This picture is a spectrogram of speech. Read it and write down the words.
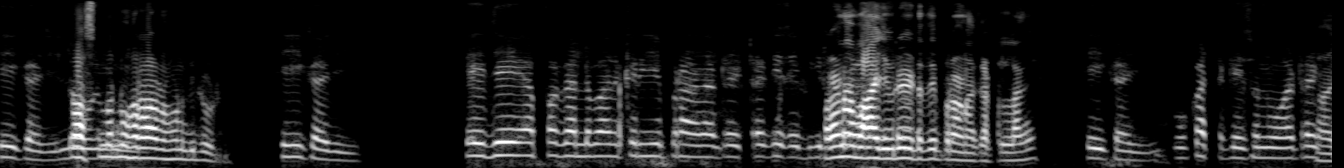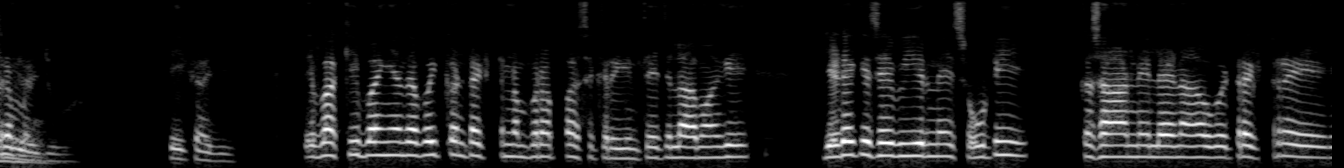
ਠੀਕ ਹੈ ਜੀ ਕਸਟਮਰ ਨੂੰ ਹੈਰਾਨ ਹੋਣ ਦੀ ਲੋੜ ਨਹੀਂ। ਠੀਕ ਹੈ ਜੀ। ਤੇ ਜੇ ਆਪਾਂ ਗੱਲਬਾਤ ਕਰੀਏ ਪੁਰਾਣਾ ਟਰੈਕਟਰ ਕਿਸੇ ਵੀਰ ਪੁਰਾਣਾ ਵਾਜਬ ਰੇਟ ਤੇ ਪੁਰਾਣਾ ਕੱਟ ਲਾਂਗੇ। ਠੀਕ ਹੈ ਜੀ ਉਹ ਘੱਟ ਕੇ ਤੁਹਾਨੂੰ ਆ ਟਰੈਕਟਰ ਮਿਲ। ਜੂਗਾ। ਠੀਕ ਹੈ ਜੀ। ਤੇ ਬਾਕੀ ਬਾਈਆਂ ਦਾ ਬਈ ਕੰਟੈਕਟ ਨੰਬਰ ਆਪਾਂ ਸਕਰੀਨ ਤੇ ਚਲਾਵਾਂਗੇ। ਜਿਹੜੇ ਕਿਸੇ ਵੀਰ ਨੇ ਛੋਟੀ ਕਿਸਾਨ ਨੇ ਲੈਣਾ ਹੋਵੇ ਟਰੈਕਟਰ ਇਹ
